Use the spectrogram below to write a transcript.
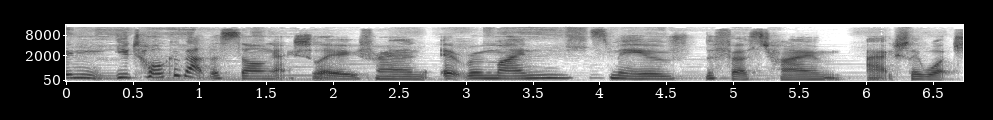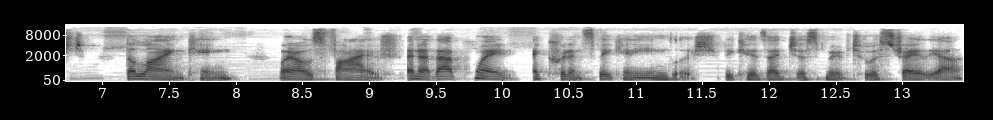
When you talk about the song, actually, Fran, it reminds me of the first time I actually watched The Lion King when I was five. And at that point, I couldn't speak any English because I just moved to Australia.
